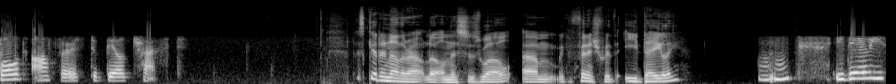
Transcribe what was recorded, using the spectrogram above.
bold offers to build trust. Let's get another outlet on this as well. Um, we can finish with E Daily. Mm-hmm. E Daily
